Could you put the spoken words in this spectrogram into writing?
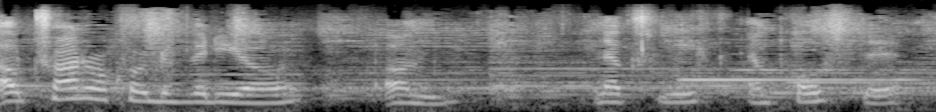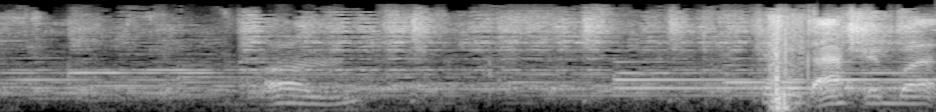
I'll try to record the video um next week and post it um the week after. But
